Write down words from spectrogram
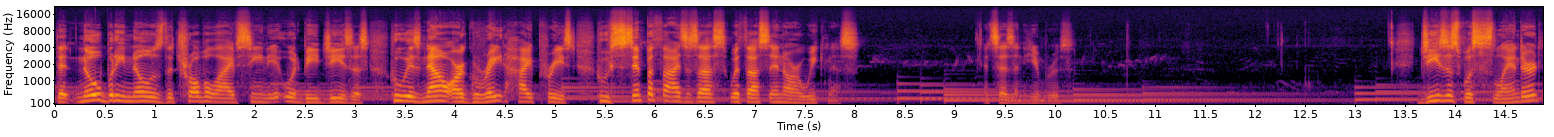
that nobody knows the trouble I've seen, it would be Jesus, who is now our great high priest, who sympathizes us with us in our weakness. It says in Hebrews. Jesus was slandered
